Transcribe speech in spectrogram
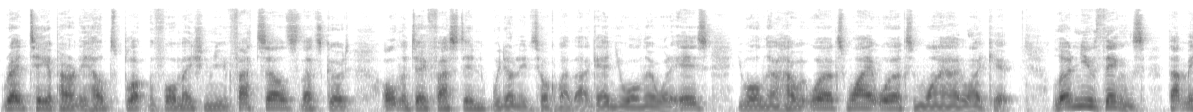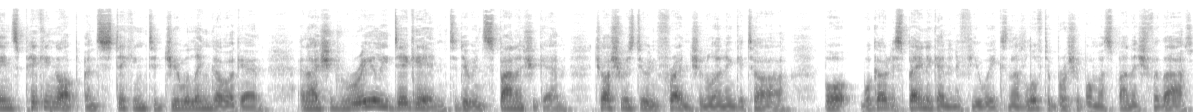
Red tea apparently helps block the formation of new fat cells, so that's good. Alternate day fasting, we don't need to talk about that again. You all know what it is, you all know how it works, why it works, and why I like it. Learn new things. that means picking up and sticking to Duolingo again. And I should really dig in to doing Spanish again. Joshua's doing French and learning guitar, but we're going to Spain again in a few weeks, and I'd love to brush up on my Spanish for that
